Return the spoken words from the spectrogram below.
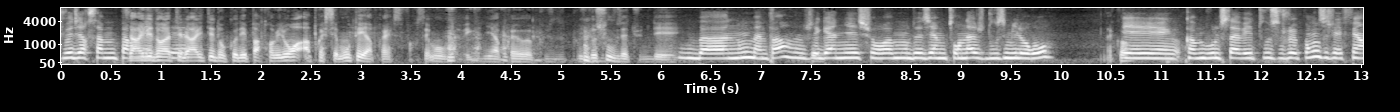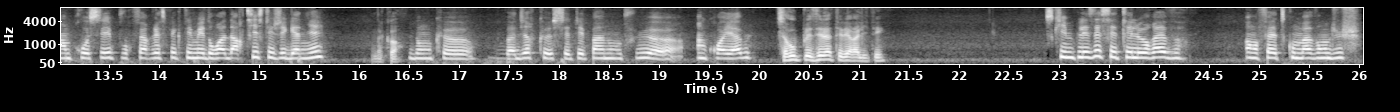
Je veux dire, ça me Vous permet. arrivez dans la télé-réalité, donc au départ 3000 euros. Après, c'est monté. Après, forcément, vous avez gagné après euh, plus, de, plus de sous. Vous êtes une des. Bah, non, même pas. J'ai gagné sur euh, mon deuxième tournage 12 000 euros. D'accord. Et comme vous le savez tous, je pense, j'ai fait un procès pour faire respecter mes droits d'artiste et j'ai gagné. D'accord. Donc, euh, on va dire que c'était pas non plus euh, incroyable. Ça vous plaisait la télé-réalité? Ce qui me plaisait, c'était le rêve, en fait, qu'on m'a vendu.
